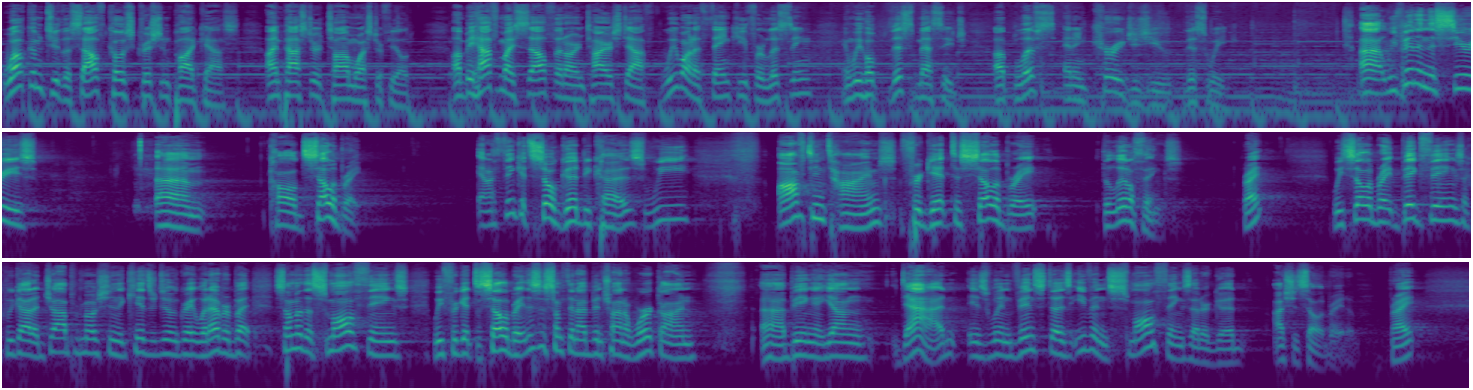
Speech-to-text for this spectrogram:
Welcome to the South Coast Christian Podcast. I'm Pastor Tom Westerfield. On behalf of myself and our entire staff, we want to thank you for listening, and we hope this message uplifts and encourages you this week. Uh, we've been in this series um, called Celebrate. And I think it's so good because we oftentimes forget to celebrate the little things, right? We celebrate big things like we got a job promotion, the kids are doing great, whatever, but some of the small things we forget to celebrate. This is something I've been trying to work on uh, being a young dad, is when Vince does even small things that are good, I should celebrate him, right?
